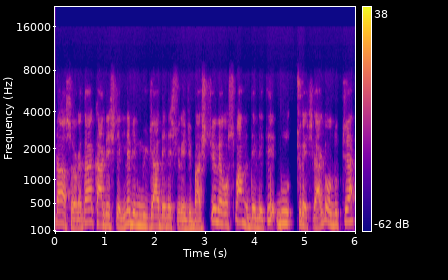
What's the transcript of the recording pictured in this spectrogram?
daha sonra da kardeşleriyle bir mücadele süreci başlıyor ve Osmanlı Devleti bu süreçlerde oldukça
